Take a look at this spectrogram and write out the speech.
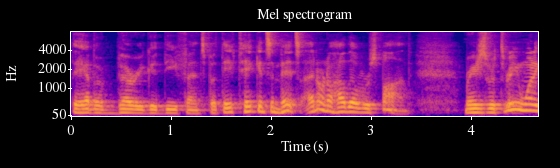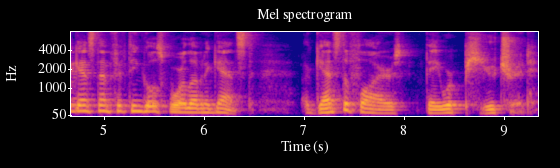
They have a very good defense, but they've taken some hits. I don't know how they'll respond. Rangers were three and one against them, 15 goals for, 11 against. Against the Flyers, they were putrid.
